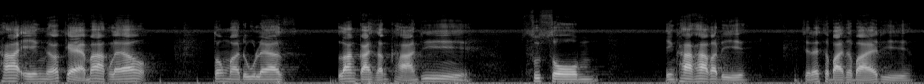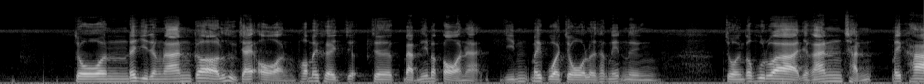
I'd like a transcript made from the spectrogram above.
ข้าเองเนี่ยก็แก่มากแล้ว ต้องมาดูแลร่างกายสังขารที่สุดโทมเองฆ่าข้าก็ดี จะได้สบายสบายที โจรได้ยินดังนั้นก็รู้สึกใจอ่อน เพราะไม่เคยเจอเจอแบบนี้มาก่อนน่ะ ยิ้มไม่กลัวโจรเลยสักนิดนึง โจรก็พูดว่าอย่างนั้นฉันไม่ฆ่า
